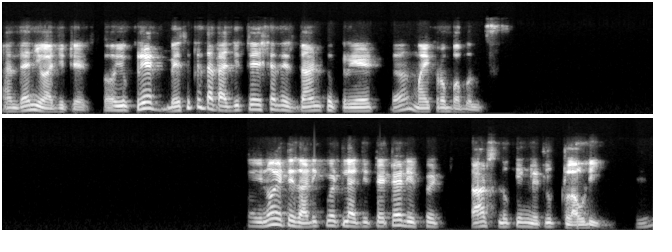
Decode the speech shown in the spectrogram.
and then you agitate. So you create basically that agitation is done to create the micro bubbles. You know it is adequately agitated if it starts looking little cloudy. Hmm?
